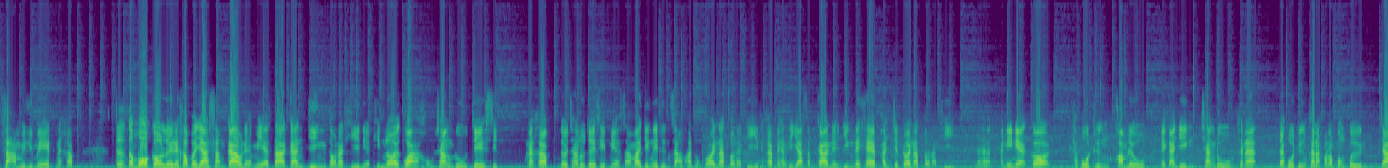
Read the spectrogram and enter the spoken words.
23มิลลิเมตรนะครับ แต่ต้องบอกก่อนเลยนะครับว่ายา39 เนี่ยมีอัตราการยิงต่อนาทีเนี่ยที่น้อยกว่าของชางดู J10 นะครับ โดยชางดู J10 เนี่ยสามารถยิงได้ถึง 3,600 นัดต่อนาทีนะครับ ในขณะที่ยา39 เนี่ยยิงได้แค่ 1,700 นัดต่อนาทีนะฮะ อันนี้เนี่ยก็ถ้าพูดถึงความเร็วในการยิงชางดูชนะ แต่พูดถึงขนาดของลำกล้องปืนยา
